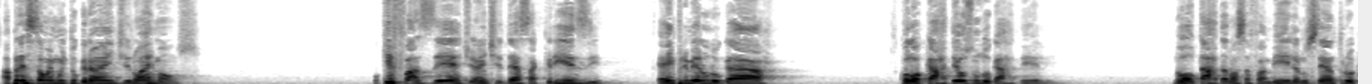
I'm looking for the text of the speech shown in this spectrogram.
A pressão é muito grande, não é, irmãos? O que fazer diante dessa crise? É, em primeiro lugar, colocar Deus no lugar dele, no altar da nossa família, no centro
